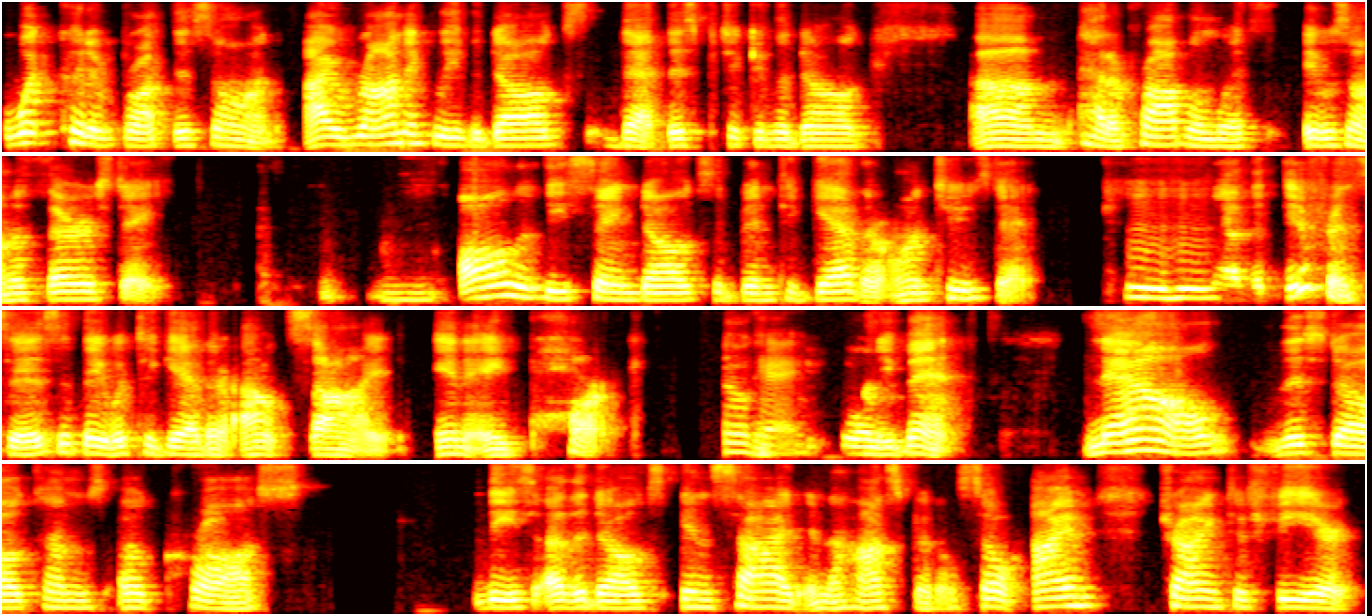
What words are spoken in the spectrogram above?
what could have brought this on. Ironically, the dogs that this particular dog um, had a problem with, it was on a Thursday. All of these same dogs had been together on Tuesday. Mm-hmm. Now, the difference is that they were together outside in a park. Okay. For an event. Now, this dog comes across these other dogs inside in the hospital. So I'm trying to fear,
